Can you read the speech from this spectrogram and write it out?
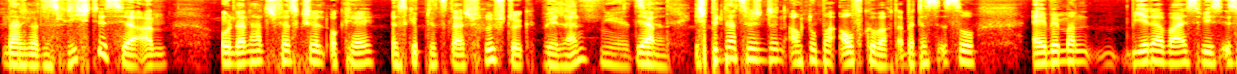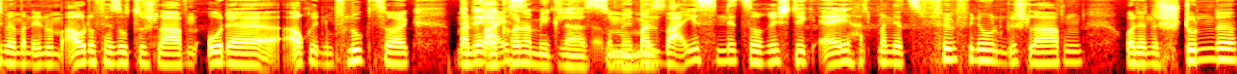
Und dann habe ich gedacht, das Licht ist ja an. Und dann hatte ich festgestellt, okay, es gibt jetzt gleich Frühstück. Wir landen jetzt. Ja, ich bin dazwischen dann auch nochmal aufgewacht. Aber das ist so, ey, wenn man, jeder weiß, wie es ist, wenn man in einem Auto versucht zu schlafen oder auch in einem Flugzeug. Man Man der weiß, Economy Class man zumindest. weiß nicht so richtig, ey, hat man jetzt fünf Minuten geschlafen oder eine Stunde?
